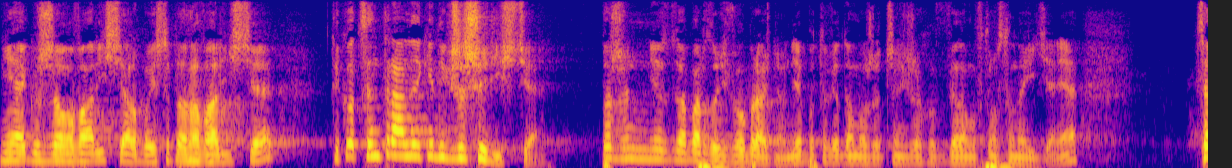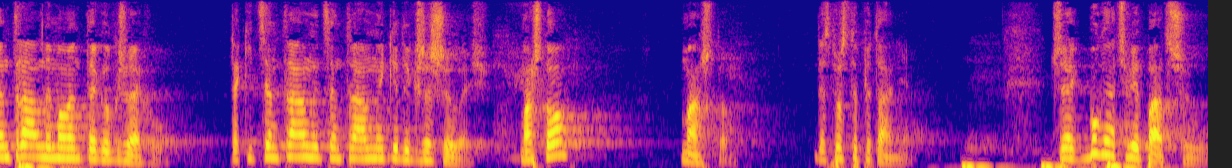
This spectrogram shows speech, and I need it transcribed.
nie jak już żałowaliście albo jeszcze planowaliście, tylko centralny, kiedy grzeszyliście. Proszę nie za bardzo iść wyobraźnią, nie? bo to wiadomo, że część grzechów wiadomo w tą stronę idzie. Nie? Centralny moment tego grzechu. Taki centralny, centralny, kiedy grzeszyłeś. Masz to? Masz to. To jest proste pytanie. Czy jak Bóg na ciebie patrzył,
